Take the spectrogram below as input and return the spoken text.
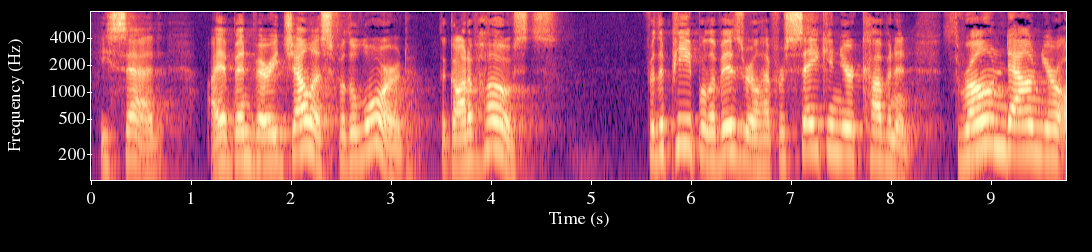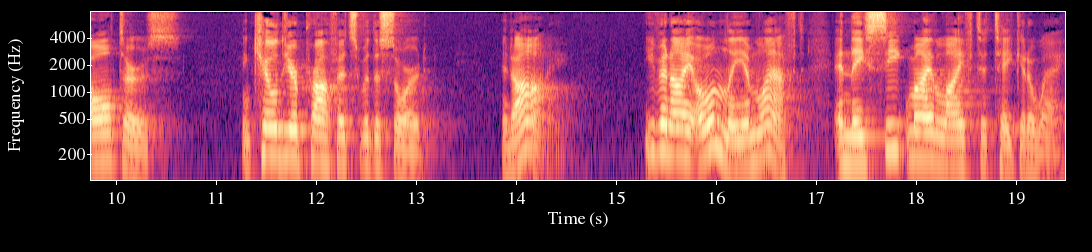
He said, I have been very jealous for the Lord, the God of hosts. For the people of Israel have forsaken your covenant, thrown down your altars, and killed your prophets with the sword. And I, even I only, am left, and they seek my life to take it away.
